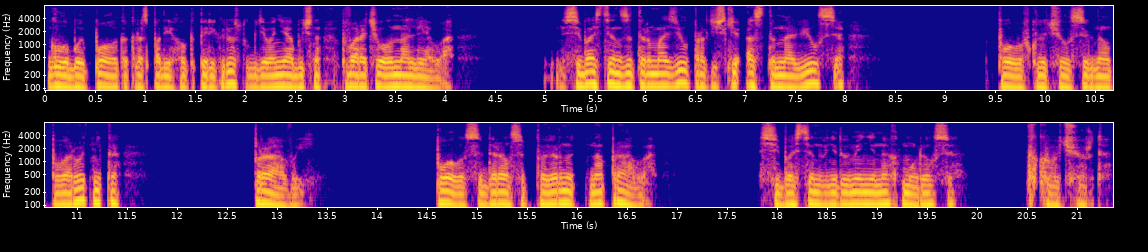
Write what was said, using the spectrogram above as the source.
Голубой поло как раз подъехал к перекрестку, где Ванья обычно поворачивала налево. Себастьян затормозил, практически остановился. Поло включил сигнал поворотника. «Правый». Пола собирался повернуть направо. Себастьян в недоумении нахмурился. Какого черта?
